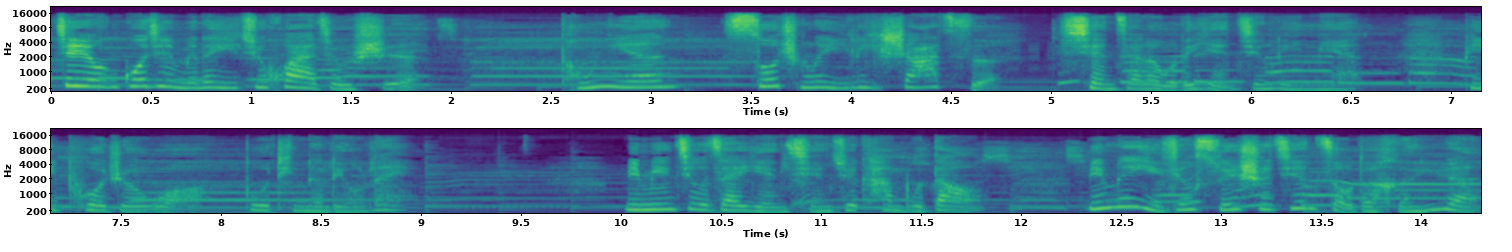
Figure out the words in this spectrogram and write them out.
借用郭敬明的一句话，就是童年缩成了一粒沙子，陷在了我的眼睛里面，逼迫着我不停的流泪。明明就在眼前，却看不到；明明已经随时间走得很远，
